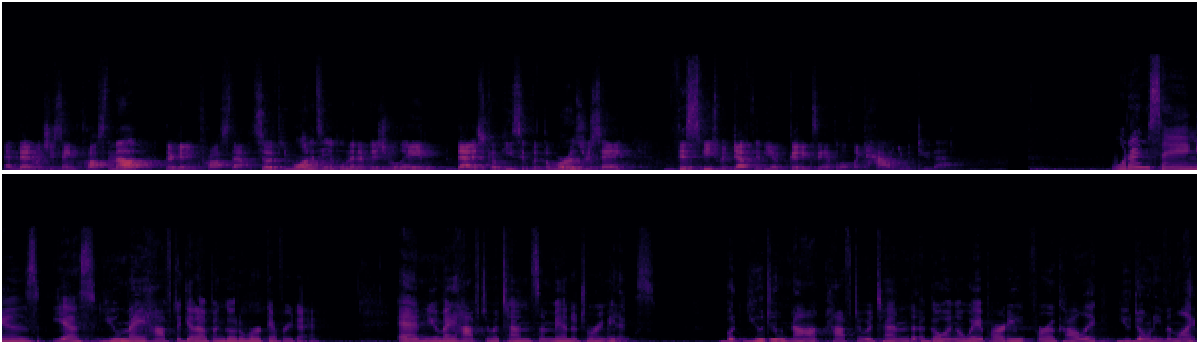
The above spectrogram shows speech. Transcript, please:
and then when she's saying cross them out, they're getting crossed out. So if you wanted to implement a visual aid that is cohesive with the words you're saying, this speech would definitely be a good example of like how you would do that. What I'm saying is, yes, you may have to get up and go to work every day. And you may have to attend some mandatory meetings. But you do not have to attend a going away party for a colleague you don't even like.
